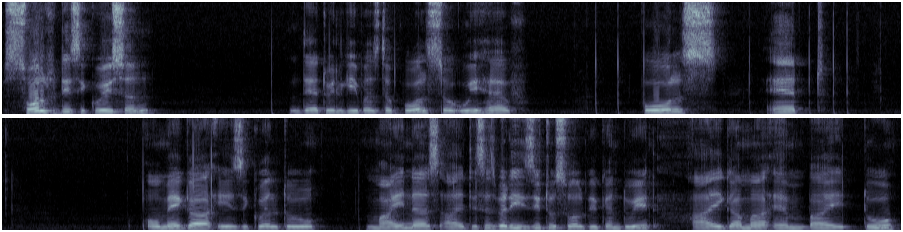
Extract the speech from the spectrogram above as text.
solve this equation that will give us the poles. So we have poles at omega is equal to minus i. This is very easy to solve. You can do it. I gamma m by 2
